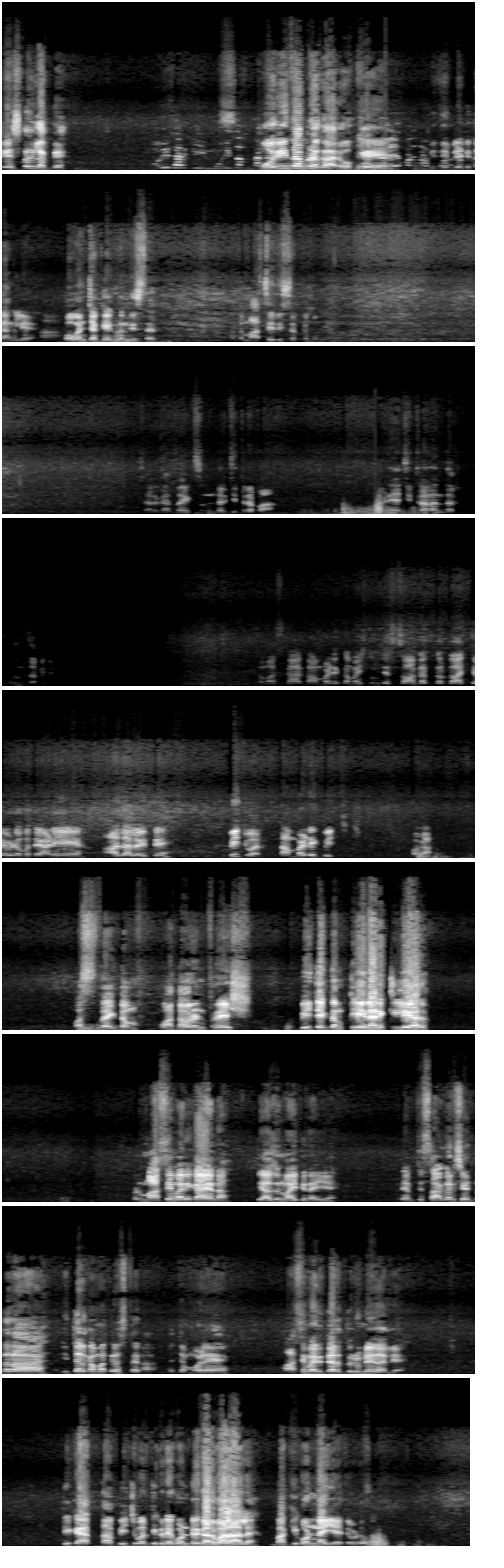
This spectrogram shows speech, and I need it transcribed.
Taste कधी लागते? मोरीचा. प्रकार ओके. विजिबिलिटी चांगली आहे. पवन चक्के इकडून दिसतात आता मासे दिसतात का बघू? निसर्गाचं एक सुंदर चित्र पहा. आणि या चित्रानंतर तुमचा मी नमस्कार तांबडेक कमाश तुमचे स्वागत करतो आजच्या व्हिडिओमध्ये. आणि आज आलो इथे बीचवर तांबडेक बीच बघा. मस्त एकदम वातावरण फ्रेश बीच एकदम क्लीन आणि क्लिअर पण मासेमारी काय आहे ना ती अजून माहिती नाहीये. आणि आमचे सागर शेठ जरा इतर कामात व्यस्त आहे ना त्याच्यामुळे मासेमारी जरा दुर्मिळ झाली आहे. ठीक आहे आता बीचवर तिकडे कोणतरी गरबाला आलाय बाकी कोण नाही आहे तेवढं.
